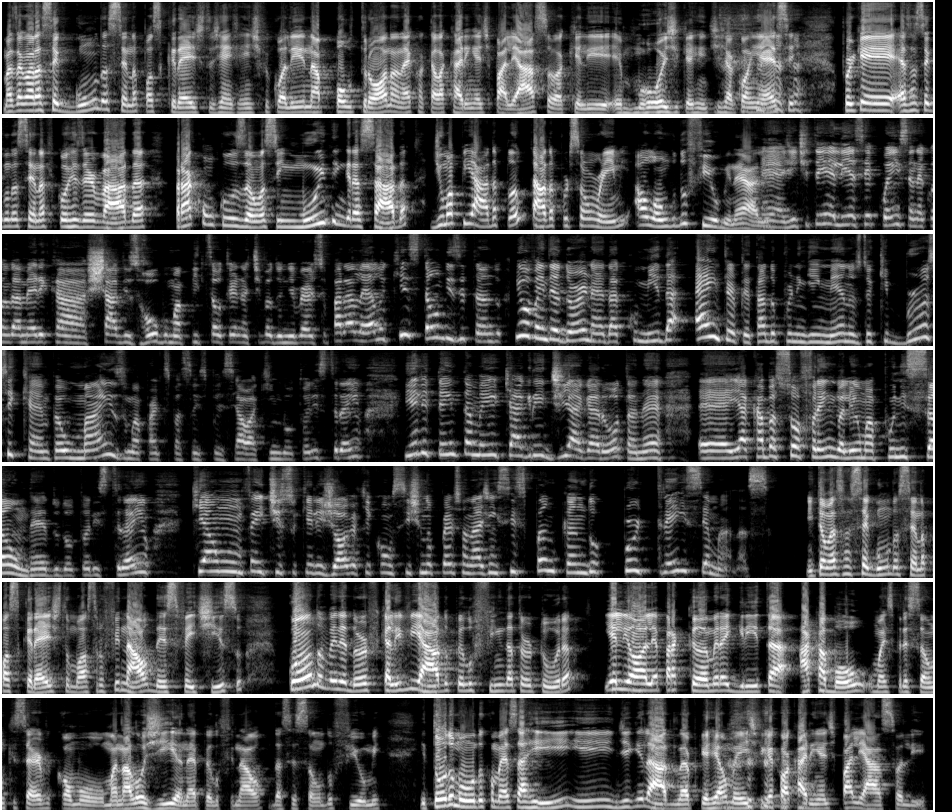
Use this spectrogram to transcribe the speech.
Mas agora a segunda cena pós-crédito, gente, a gente ficou ali na poltrona, né, com aquela carinha de palhaço, aquele emoji que a gente já conhece, porque essa segunda cena ficou reservada para conclusão assim muito engraçada de uma piada plantada por Sam Raimi ao longo do filme, né, Ali? É, a gente tem ali a sequência, né, quando a América Chaves rouba uma pizza alternativa do universo paralelo que estão visitando e o vendedor, né, da comida é interpretado por ninguém menos do que Bruce Campbell, mais uma participação especial aqui em Doutor Estranho, e ele tenta meio que agredir a garota, né, é, e acaba sofrendo ali uma punição, né, do Doutor Estranho que é um feitiço que ele joga que consiste no personagem se espancando por três semanas. Então essa segunda cena pós-crédito mostra o final desse feitiço, quando o vendedor fica aliviado pelo fim da tortura e ele olha para a câmera e grita acabou, uma expressão que serve como uma analogia, né, pelo final da sessão do filme. E todo mundo começa a rir e indignado, né, porque realmente fica com a carinha de palhaço ali.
